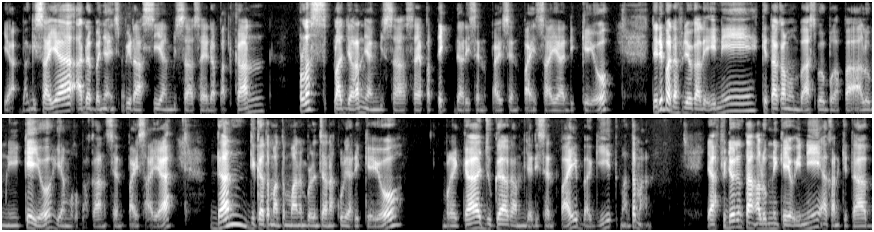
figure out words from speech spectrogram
Ya, bagi saya ada banyak inspirasi yang bisa saya dapatkan plus pelajaran yang bisa saya petik dari senpai-senpai saya di Keio. Jadi pada video kali ini kita akan membahas beberapa alumni Keio yang merupakan senpai saya. Dan jika teman-teman berencana kuliah di Keio, mereka juga akan menjadi senpai bagi teman-teman. Ya, video tentang alumni Keio ini akan kita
